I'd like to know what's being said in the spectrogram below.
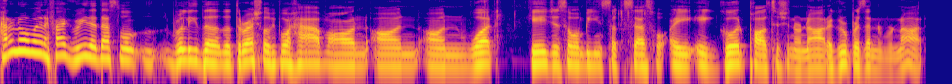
I don't know, man. If I agree that that's really the, the threshold people have on on on what gauges someone being successful, a, a good politician or not, a good representative or not,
